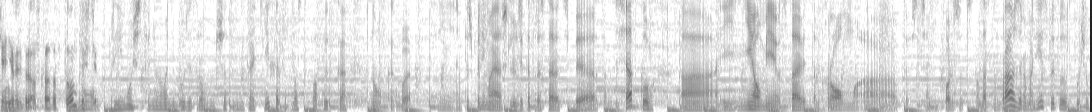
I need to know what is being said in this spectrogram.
Я не разбирался, правда, в тонкости. Ну, преимуществ у него не будет ровным счетом никаких. Это просто попытка, ну, как бы, ты же понимаешь, люди, которые ставят себе там десятку а, и не умеют ставить там Chrome, а, то есть они пользуются стандартным браузером, они испытывают кучу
